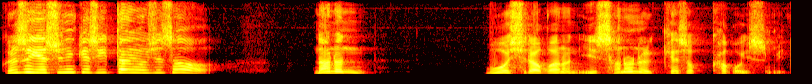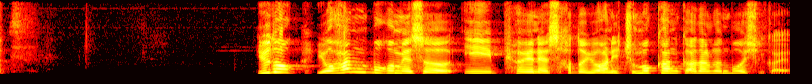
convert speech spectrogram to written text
그래서 예수님께서 이 땅에 오셔서 나는 무엇이라고 하는 이 선언을 계속하고 있습니다. 유독 요한복음에서 이 표현에 사도 요한이 주목한 까닭은 무엇일까요?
